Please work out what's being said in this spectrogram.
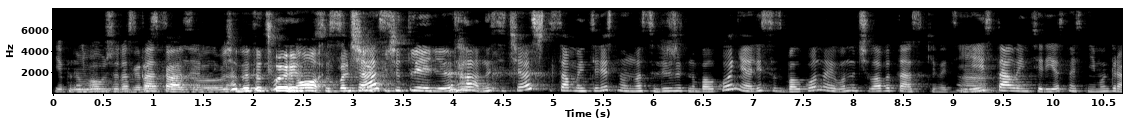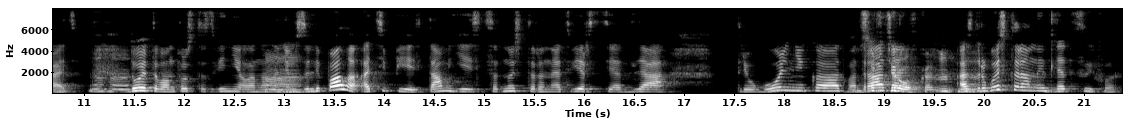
Я про Ну, него уже рассказывала. рассказывала. Уже это твое Но большое сейчас- впечатление. Да, но сейчас, что самое интересное, у нас лежит на балконе, Алиса с балкона его начала вытаскивать. И А. ей стало интересно с ним играть. Ага. До этого он просто звенел, она на А. нем залипала, а теперь там есть с одной стороны отверстие для треугольника, квадрата, Сортировка. а с другой стороны для цифр,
